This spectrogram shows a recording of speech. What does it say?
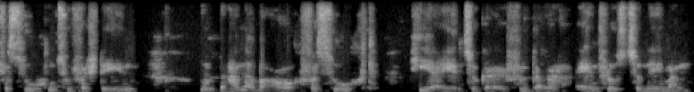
versuchen zu verstehen und dann aber auch versucht, hier einzugreifen, da Einfluss zu nehmen,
